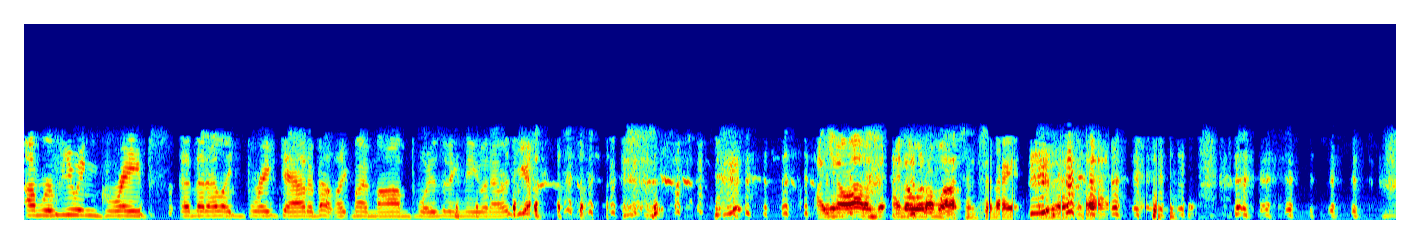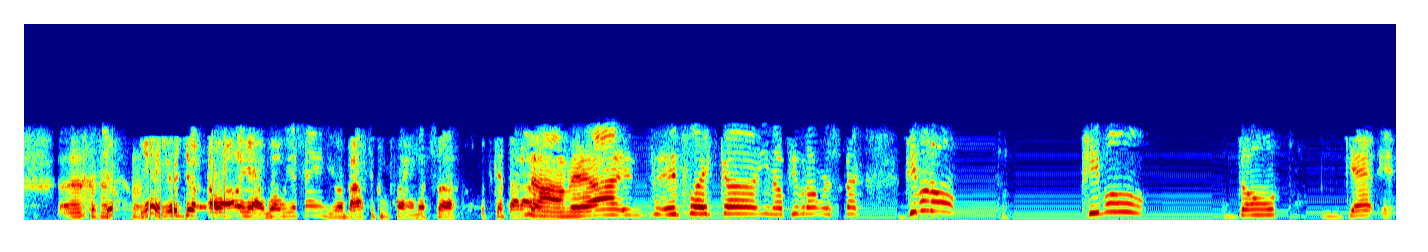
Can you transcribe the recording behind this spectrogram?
I'm reviewing grapes and then I like break down about like my mom poisoning me when I was young. Uh, you know what? I, I know what I'm watching tonight. I'm going for that. But you- yeah, you're do- oh well, yeah. What were you saying? You're about to complain. Let's uh, let's get that out. Nah, man. I, it's like uh, you know, people don't respect. People don't. People don't get it.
